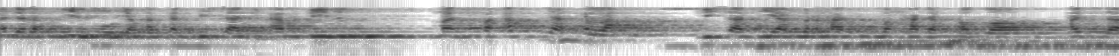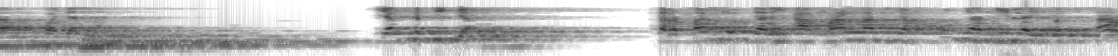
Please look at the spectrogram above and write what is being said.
adalah ilmu yang akan bisa diambil manfaatnya kelak bisa dia berhadap menghadap Allah Azza wa Jalla. Yang ketiga, termasuk dari amalan yang punya nilai besar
